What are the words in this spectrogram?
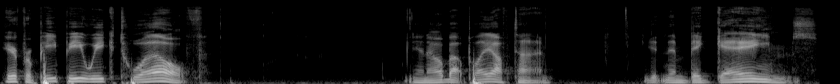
Here for PP Week 12. You know, about playoff time. Getting them big games.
